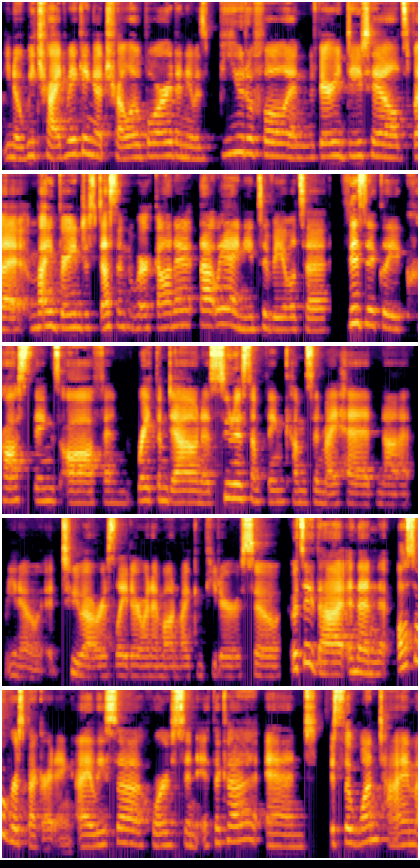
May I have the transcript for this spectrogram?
You know, we tried making a Trello board and it was beautiful and very detailed, but my brain just doesn't work on it that way. I need to be able to physically cross things off and write them down as soon as something comes in my head, not, you know, two hours later when I'm on my computer. So I would say that. And then also horseback riding. I lease a horse in Ithaca, and it's the one time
